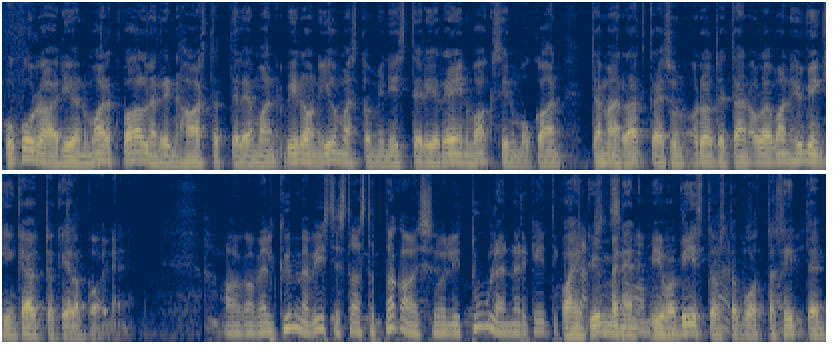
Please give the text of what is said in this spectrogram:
Kukuraadion Mark Wallnerin haastatteleman Viron ilmastoministeri Rein Vaksin mukaan tämän ratkaisun odotetaan olevan hyvinkin käyttökelpoinen. Aga veel 10-15 aastat tagasi oli tuuleenergeetika Vain 10-15 vuotta sitten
